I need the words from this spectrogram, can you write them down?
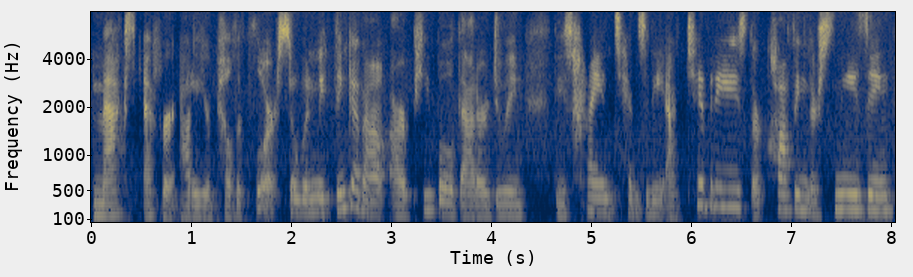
max effort out of your pelvic floor. So when we think about our people that are doing these high intensity activities, they're coughing, they're sneezing,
